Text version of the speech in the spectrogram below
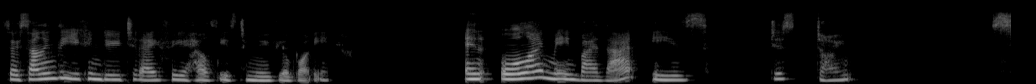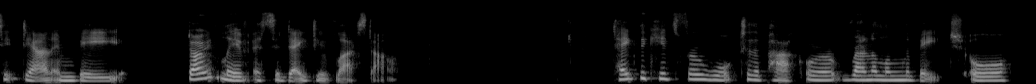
So, something that you can do today for your health is to move your body. And all I mean by that is just don't sit down and be, don't live a sedative lifestyle. Take the kids for a walk to the park or run along the beach or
